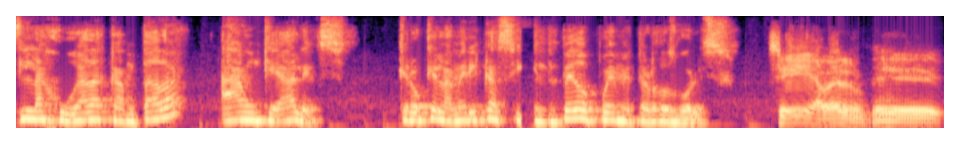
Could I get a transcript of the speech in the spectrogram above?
la jugada cantada, aunque Alex, creo que el América sin pedo puede meter dos goles. Sí, a ver, eh,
